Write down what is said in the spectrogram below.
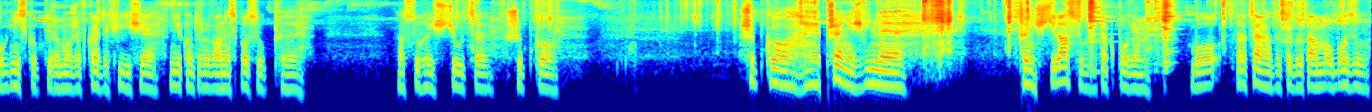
ognisko, które może w każdej chwili się w niekontrolowany sposób e, na suchej ściółce szybko szybko e, przenieść w inne części lasu, że tak powiem. Bo wracając do tego tam obozu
